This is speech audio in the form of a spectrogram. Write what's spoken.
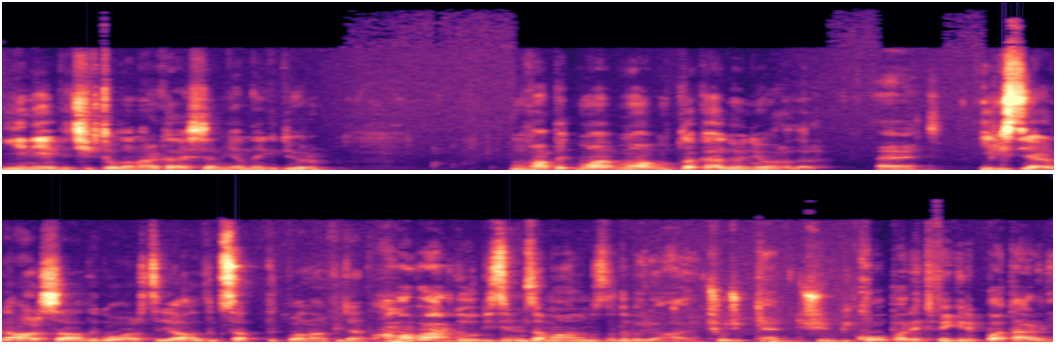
yeni evli çifti olan arkadaşlarımın yanına gidiyorum. Muhabbet muha- muha- mutlaka dönüyor oralara. Evet. X yerde arsa aldık, o arsayı aldık, sattık falan filan. Ama vardı o bizim zamanımızda da böyle abi çocukken düşün bir kooperatife girip batardı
